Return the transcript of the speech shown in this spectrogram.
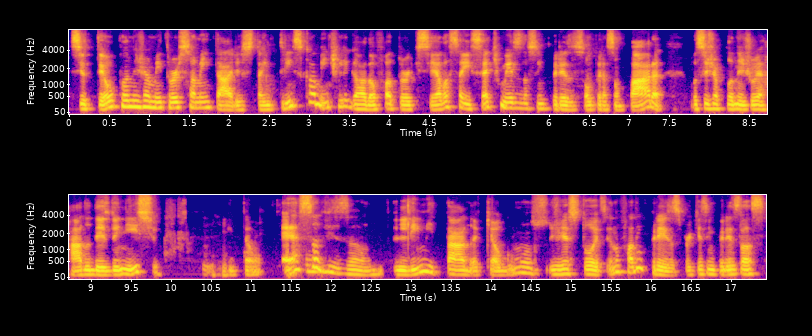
Se o teu planejamento orçamentário está intrinsecamente ligado ao fator que se ela sair sete meses da sua empresa, sua operação para, você já planejou errado desde o início. Uhum. Então, essa visão limitada que alguns gestores, eu não falo empresas, porque as empresas, elas,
